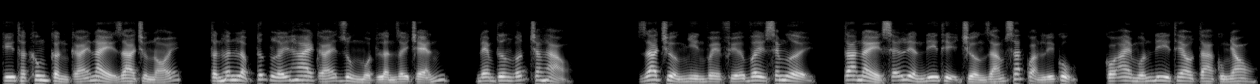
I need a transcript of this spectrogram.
Kỳ thật không cần cái này gia trưởng nói, Tần Hân lập tức lấy hai cái dùng một lần dây chén, đem tương ớt trang hảo. Gia trưởng nhìn về phía vây xem người, ta này sẽ liền đi thị trường giám sát quản lý cục, có ai muốn đi theo ta cùng nhau.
